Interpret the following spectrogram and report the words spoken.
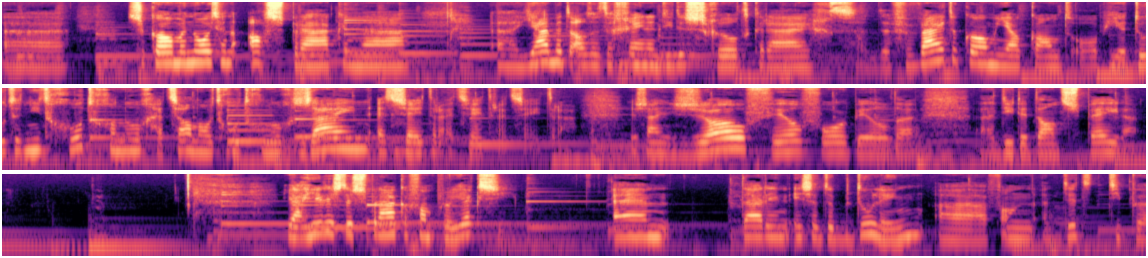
uh, ze komen nooit aan afspraken na. Uh, jij bent altijd degene die de schuld krijgt. De verwijten komen jouw kant op. Je doet het niet goed genoeg. Het zal nooit goed genoeg zijn, et cetera, et cetera, et cetera. Er zijn zoveel voorbeelden uh, die er dan spelen. Ja, hier is dus sprake van projectie. En daarin is het de bedoeling uh, van dit type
